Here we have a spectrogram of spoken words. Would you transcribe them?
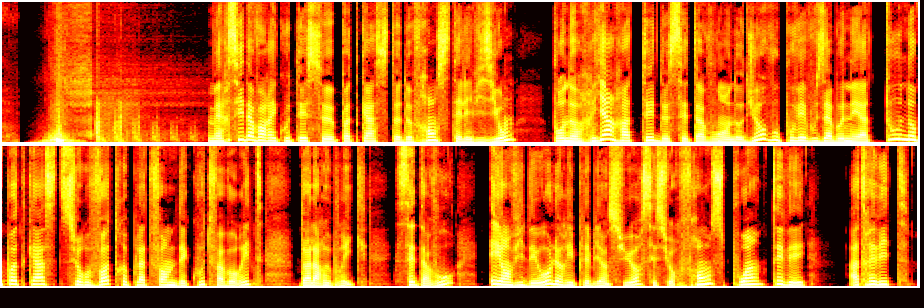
Merci d'avoir écouté ce podcast de France Télévisions. Pour ne rien rater de C'est à vous en audio, vous pouvez vous abonner à tous nos podcasts sur votre plateforme d'écoute favorite dans la rubrique C'est à vous et en vidéo, le replay bien sûr, c'est sur France.tv. À très vite.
